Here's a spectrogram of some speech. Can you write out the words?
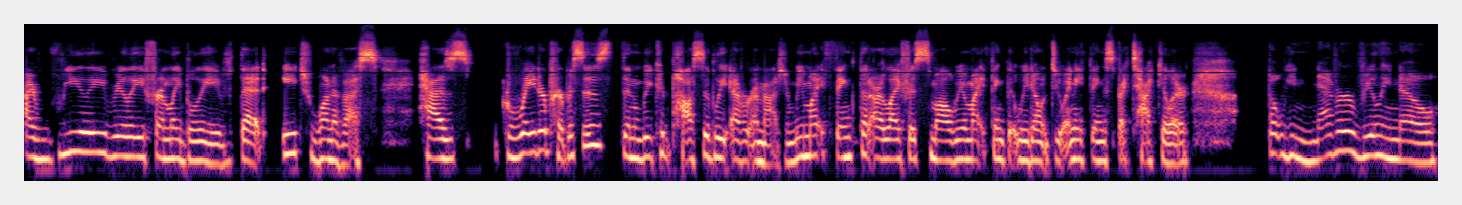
I really, really firmly believe that each one of us has greater purposes than we could possibly ever imagine. We might think that our life is small, we might think that we don't do anything spectacular. But we never really know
